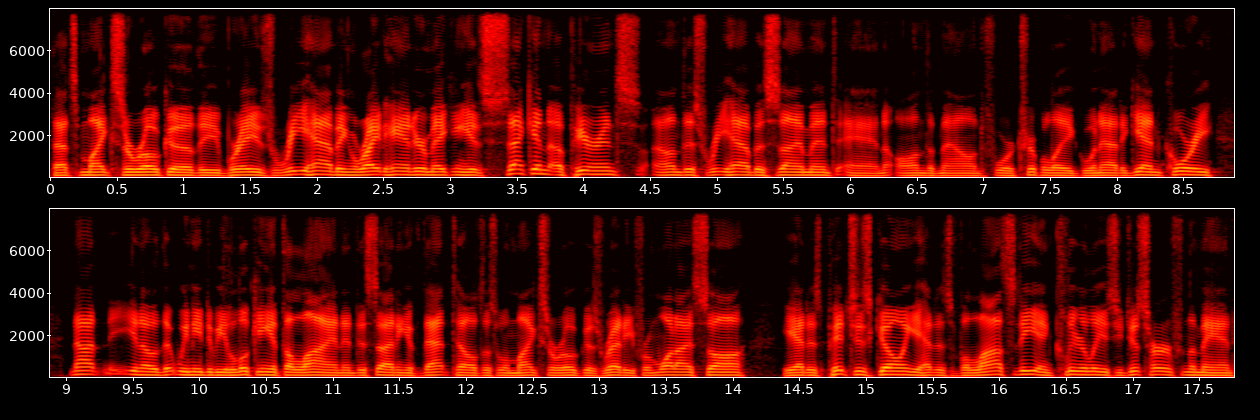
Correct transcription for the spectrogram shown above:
That's Mike Soroka, the Braves rehabbing right hander, making his second appearance on this rehab assignment and on the mound for AAA Gwinnett. Again, Corey, not you know that we need to be looking at the line and deciding if that tells us when Mike Soroka is ready. From what I saw, he had his pitches going, he had his velocity, and clearly, as you just heard from the man,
